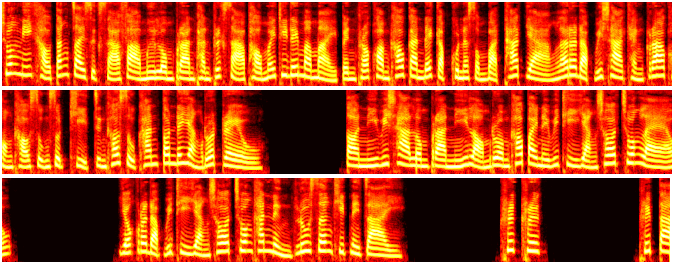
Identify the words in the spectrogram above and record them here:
ช่วงนี้เขาตั้งใจศึกษาฝ่ามือลมปราณพันธุ์พฤกษาเผ่าไม่ที่ได้มาใหม่ เป็นเพราะความเข้ากันได้กับคุณสมบัติธาตุหยาง และระดับวิชาแข็งกร้าวของเขาสูงสุดขีดจึงเข้าสู่ขั้นต้นได้อย่างรวดเร็ว ตอนนี้วิชาลมปราณนี้หลอมรวมเข้าไปในวิธีอย่างโชดช่วงแล้ว ยกระดับวิธีอย่างโชดช่วงขั้นหนึ่งลู่เซิงคิดในใจ ครึกครึกพริบตา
